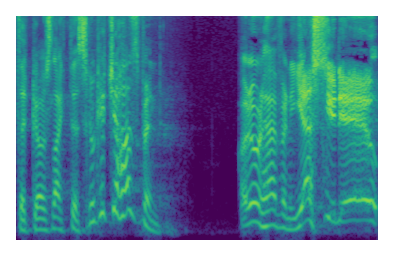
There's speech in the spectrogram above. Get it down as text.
that goes like this Go get your husband. I don't have any. Yes, you do.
